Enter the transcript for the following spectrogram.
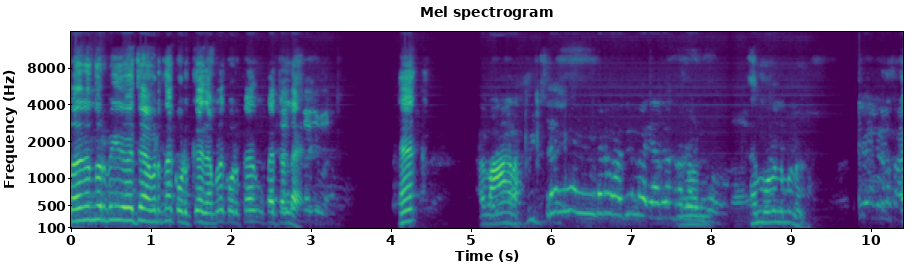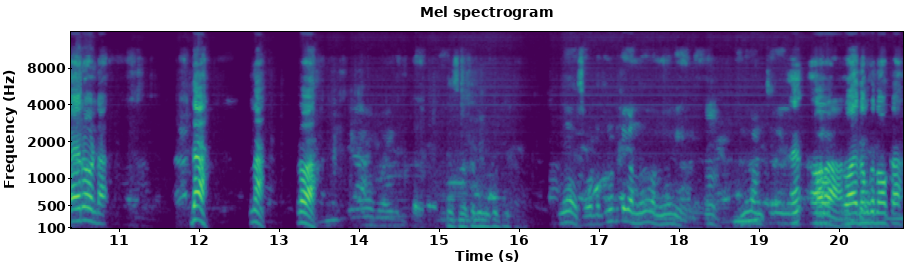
പതിനൊന്ന് റുപ്യക്ക് ചോദിച്ചാൽ അവിടുന്ന് കൊടുക്കുക നമ്മൾ കൊടുക്കാൻ പറ്റണ്ടേ? ഏഹ് മൂന്നെണ്ണം വേണോ? കയറ് വേണ്ട. ഇതാ എന്നാ ഇവിടെ വാ. നമുക്ക് നോക്കാം.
